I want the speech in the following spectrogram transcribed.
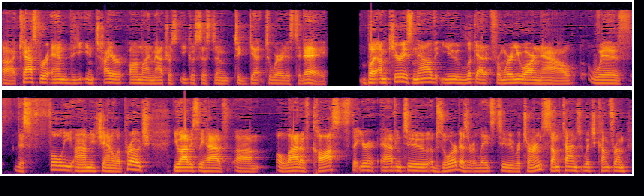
uh, Casper and the entire online mattress ecosystem to get to where it is today. But I'm curious now that you look at it from where you are now with this fully omni-channel approach, you obviously have um, a lot of costs that you're having to absorb as it relates to returns, sometimes which come from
